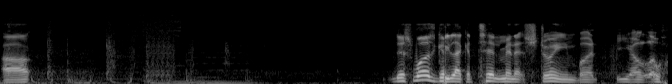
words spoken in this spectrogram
Uh, this was gonna be like a 10 minute stream, but YOLO.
